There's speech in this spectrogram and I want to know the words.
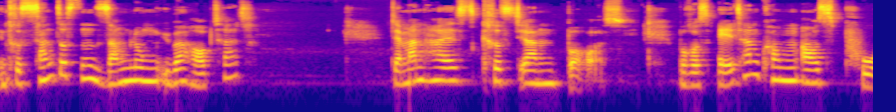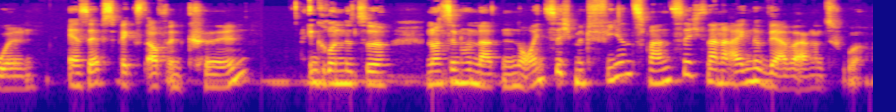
interessantesten Sammlungen überhaupt hat? Der Mann heißt Christian Boros. Boros Eltern kommen aus Polen. Er selbst wächst auf in Köln. Er gründete 1990 mit 24 seine eigene Werbeagentur.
